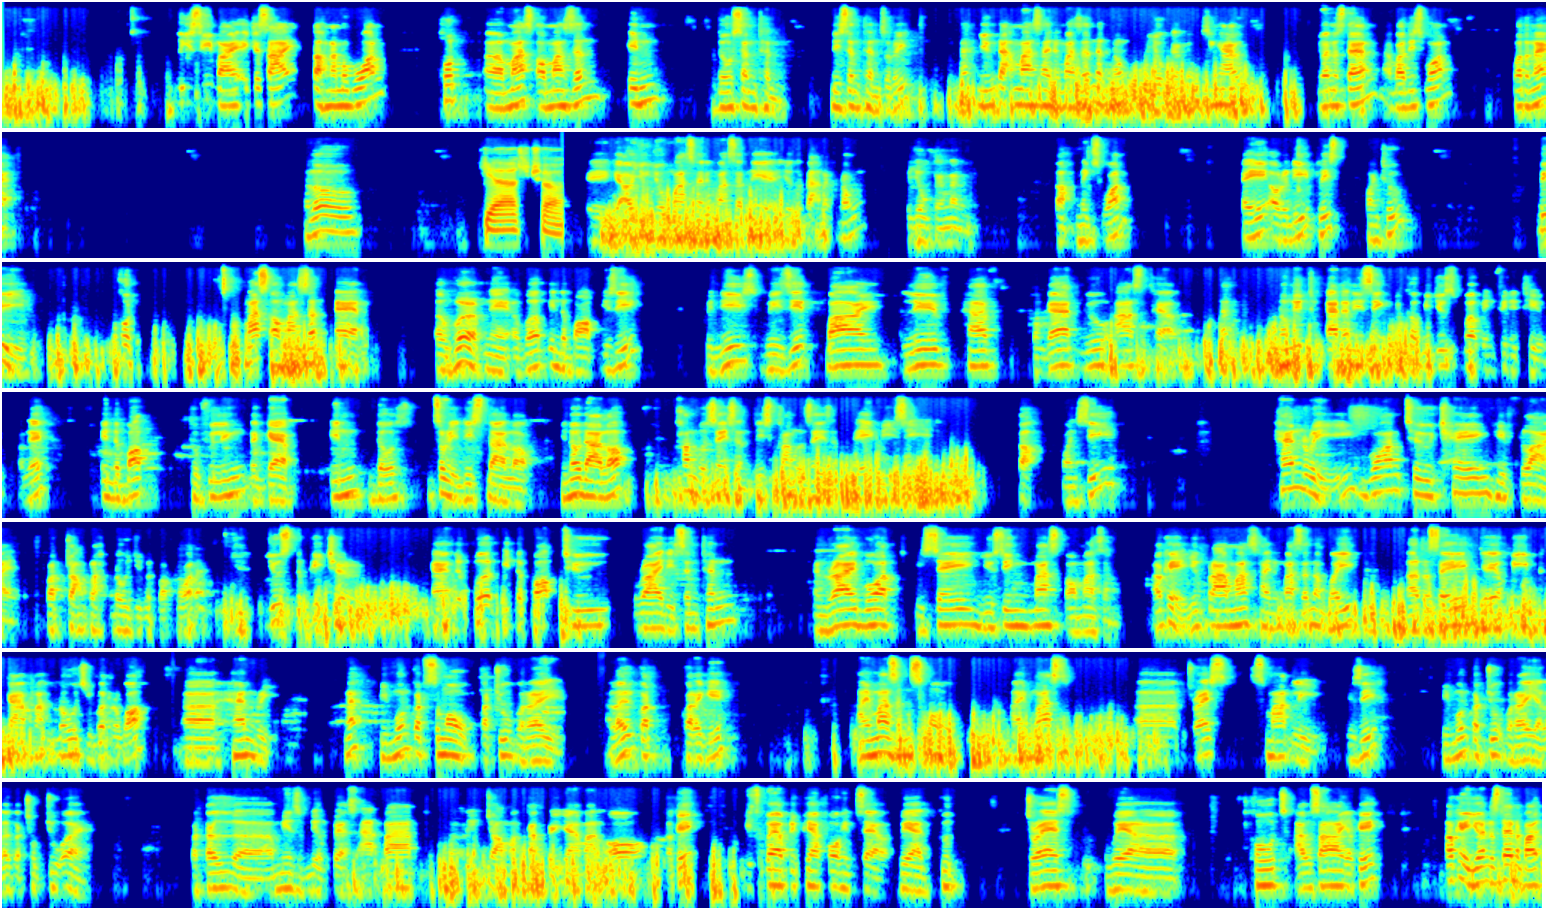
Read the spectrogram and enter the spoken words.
do you see my exercise តោះ number 1 put uh, must or mustn't in those sentence this sentence sorry ណាយើងដាក់ must ហើយនិង mustn't នៅក្នុងប្រយោគទាំងនោះ sing how you understand about this one វឌ្ឍនៈ Hello Yes, sure. គេគេឲ្យយើងយក mass ហើយនិង mass នេះយកទៅដាក់នៅក្នុងប្រយោគទាំងហ្នឹងតោះ next one a already please. Point to B. Could must or mustn't add a verb. នេះ a verb in the box you see? Finish visit buy live have forget will ask tell. No need to add anything because we use verb infinitive okay? In the box to filling the gap in those sorry this dialogue. You know dialogue? Conversation. This conversation. A b c. Stop. one c henry want to change his life គាត់ចង់ផ្លាស់ប្ដូរជីវិតរបស់គាត់ use the picture and the word in the box to write the sentence and write what he say using must or mustn't អូខេយើងប្រើ must ហើយនិង mustn't ដើម្បីសរសេរនិយាយអំពីការផ្លាស់ប្ដូរជីវិតរបស់ Henry ណាពីមុនគាត់ smoke គាត់ជក់បារីឥឡូវគាត់គាត់អីគេ I mustn't smoke I must uh, dress smartly you see ពីមុនគាត់ជក់បារីឥឡូវគាត់ឈប់ជក់ហើយគាត់ទៅមានសម្លៀកបំពាក់ស្អាតបាតរៀបចំអាកប្បកិរិយាបានល្អអូខេ he's well prepared for himself wear good dress wear coat outside okay okay you understand about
